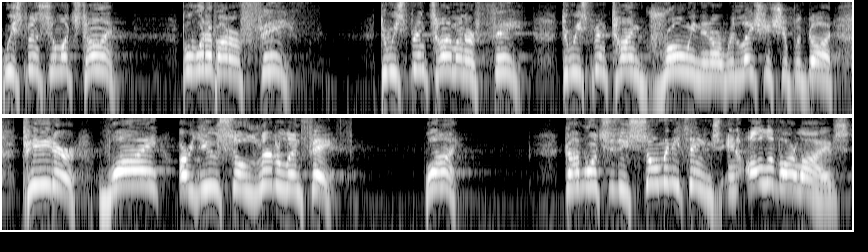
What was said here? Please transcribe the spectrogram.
We spend so much time. But what about our faith? Do we spend time on our faith? Do we spend time growing in our relationship with God? Peter, why are you so little in faith? Why? God wants to do so many things in all of our lives,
